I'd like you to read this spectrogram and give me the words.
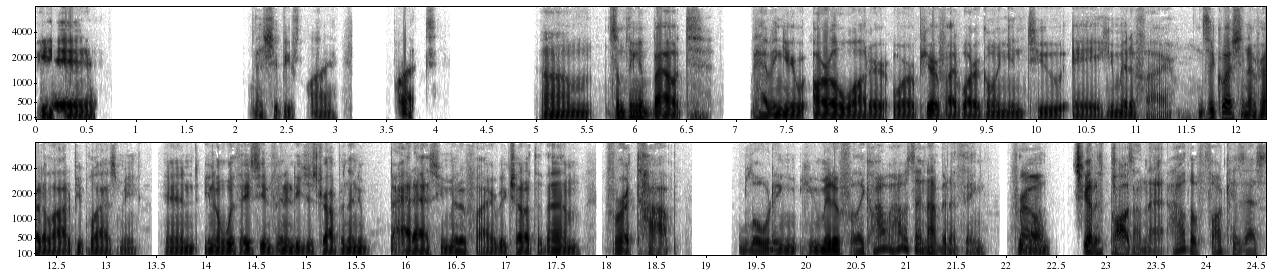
Yeah, that should be fly. But um, something about having your RO water or purified water going into a humidifier. It's a question I've had a lot of people ask me. And you know, with AC Infinity just dropping the new badass humidifier, big shout out to them for a top loading humidifier. Like, how how has that not been a thing? For Bro. one? Just got to pause on that. How the fuck has that?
